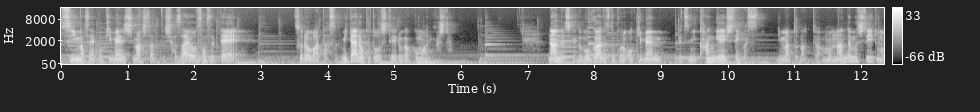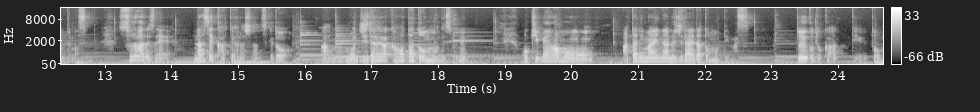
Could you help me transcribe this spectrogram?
すいません置き弁しましたって謝罪をさせてそれを渡すみたいなことをしている学校もありました。なんですけど僕はですね、この置き弁別に歓迎しています。今となってはもう何でもしていいと思ってます。それはですね、なぜかっていう話なんですけど、あのもう時代が変わったと思うんですよね。置き弁はもう当たり前になる時代だと思っています。どういうことかっていうと、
